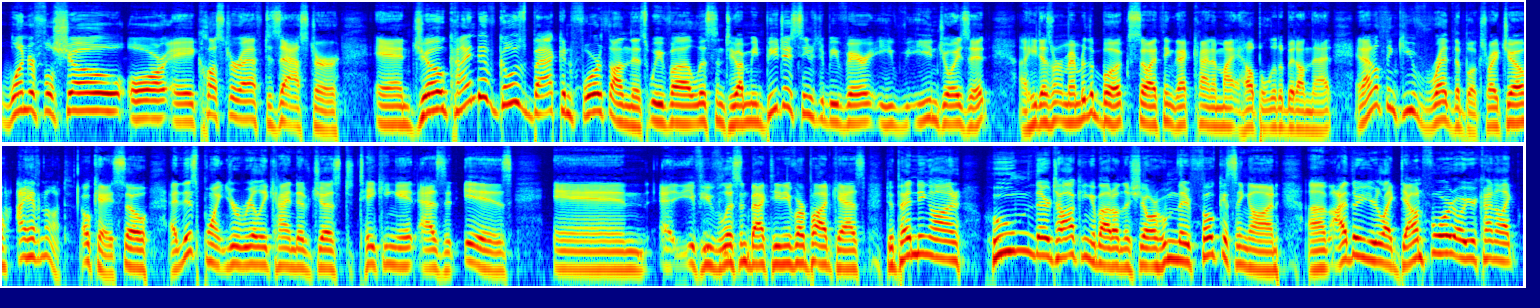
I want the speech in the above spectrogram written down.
wonderful show or a cluster F disaster. And Joe kind of goes back and forth on this. We've uh, listened to. I mean, BJ seems to be very. He, he enjoys it. Uh, he doesn't remember the books, so I think that kind of might help a little bit on that. And I don't think you've read the books, right, Joe? I have not. Okay, so at this point, you're really kind of just taking it as it is. And uh, if you've listened back to any of our podcasts, depending on whom they're talking about on the show or whom they're focusing on, um, either you're like down for it or you're kind of like.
